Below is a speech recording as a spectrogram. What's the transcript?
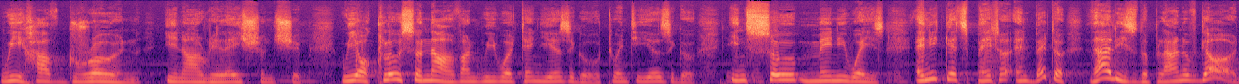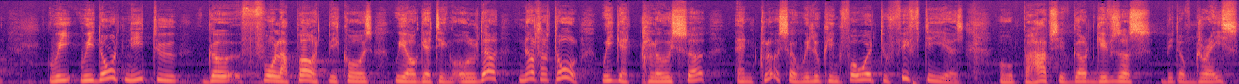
we have grown in our relationship. We are closer now than we were 10 years ago, 20 years ago, in so many ways. And it gets better and better. That is the plan of God. We, we don't need to go fall apart because we are getting older. Not at all. We get closer and closer. We're looking forward to 50 years, or perhaps if God gives us a bit of grace,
